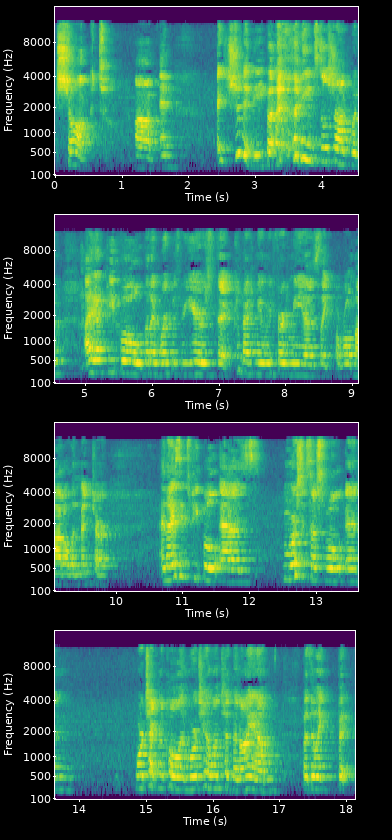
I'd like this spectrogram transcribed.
shocked, um, and I shouldn't be, but I am still shocked when I have people that I've worked with for years that come back to me and refer to me as like a role model and mentor. And I see these people as more successful and more technical and more talented than I am, but they're like, but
